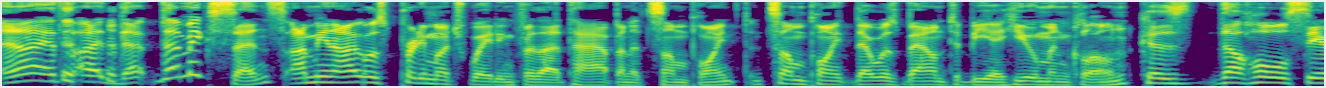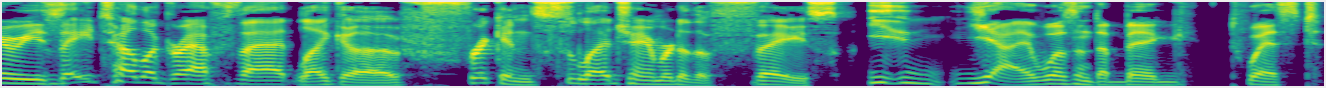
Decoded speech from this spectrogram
And I, I that that makes sense. I mean, I was pretty much waiting for that to happen at some point. At some point, there was bound to be a human clone because the whole series. they telegraphed that like a freaking sledgehammer to the face. y- yeah, it wasn't a big twist.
